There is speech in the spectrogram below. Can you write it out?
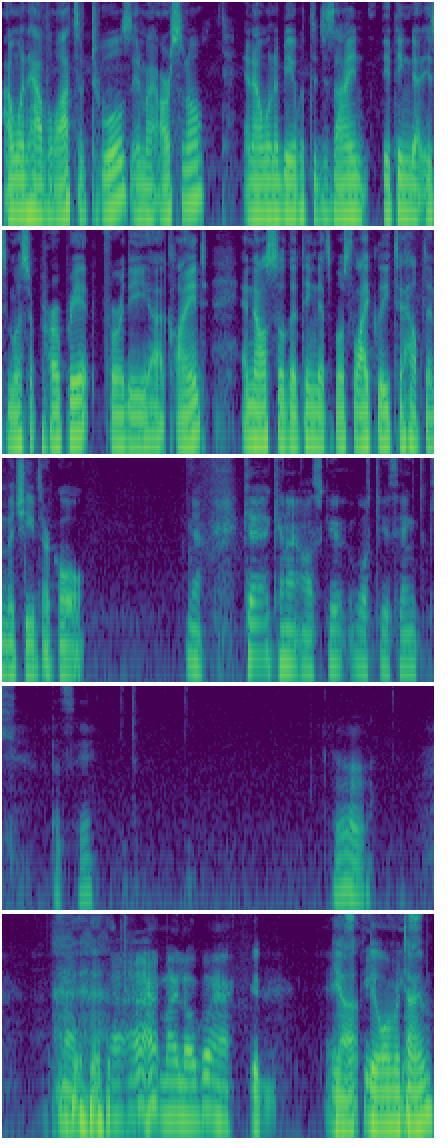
I want to have lots of tools in my arsenal and I want to be able to design the thing that is most appropriate for the uh, client and also the thing that's most likely to help them achieve their goal. Yeah. Can, can I ask you what do you think? Let's see. No, my logo here. It, yeah, the, do it one more time.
